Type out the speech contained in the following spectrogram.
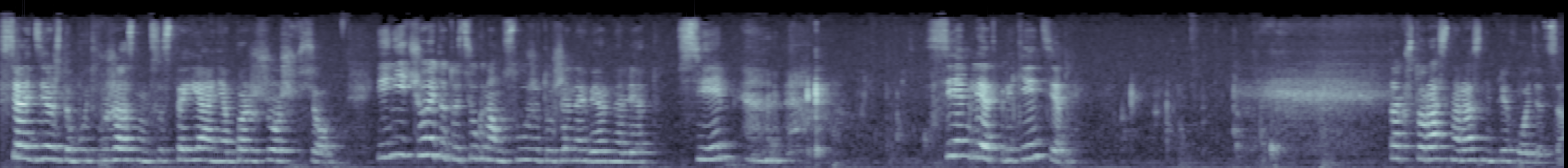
вся одежда будет в ужасном состоянии, обожжешь все. И ничего, этот утюг нам служит уже, наверное, лет 7. 7 лет, прикиньте. Так что раз на раз не приходится.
